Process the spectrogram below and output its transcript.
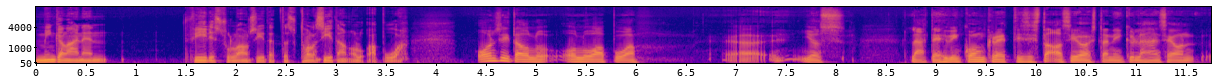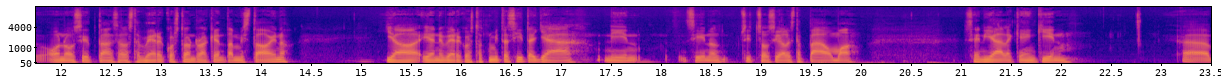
minkälainen fiilis sulla on siitä, että tavallaan siitä on ollut apua? On siitä ollut, ollut apua. Äh, jos lähtee hyvin konkreettisista asioista, niin kyllähän se on, on osittain sellaista verkoston rakentamista aina. Ja, ja ne verkostot, mitä siitä jää, niin siinä on sitten sosiaalista pääomaa sen jälkeenkin. ää,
